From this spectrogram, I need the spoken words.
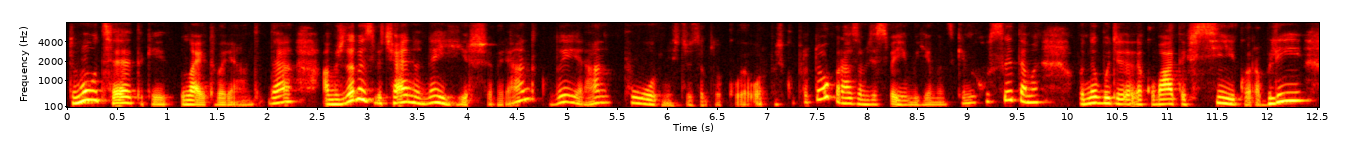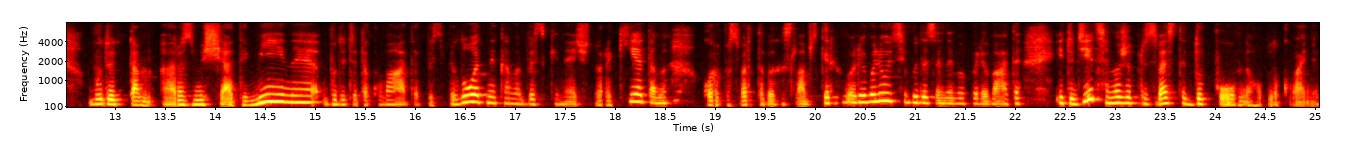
Тому це такий лайт варіант. Да? А можливо, звичайно, найгірший варіант, коли Іран повністю заблокує Ормузьку протоку разом зі своїми єменськими хуситами. Вони будуть атакувати всі кораблі, будуть там розміщати міни, будуть атакувати безпілотниками, безкінечно ракетами. Корпус вартових ісламських революцій буде за ними полювати. І тоді це може призвести до повного блокування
